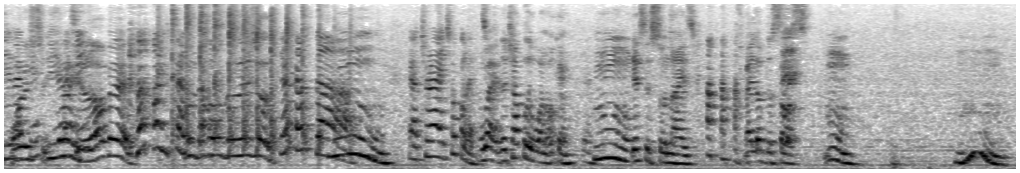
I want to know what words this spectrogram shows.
Yeah, I love it. it's so delicious. Mm. Yeah, try chocolate. Right, the chocolate one. Okay. Mmm, yeah. Hmm, this is so nice. I love the sauce. Mmm. Mmm.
